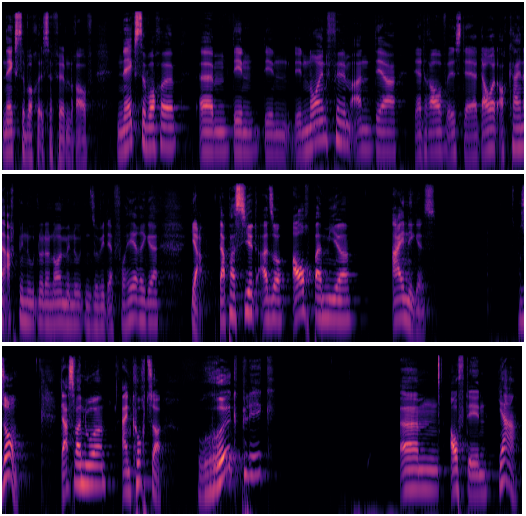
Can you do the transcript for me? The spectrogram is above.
nächste Woche ist der Film drauf. Nächste Woche ähm, den, den, den neuen Film an, der, der drauf ist. Der dauert auch keine acht Minuten oder neun Minuten, so wie der vorherige. Ja, da passiert also auch bei mir einiges. So, das war nur ein kurzer Rückblick ähm, auf den, ja,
